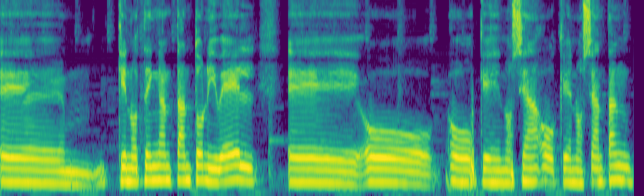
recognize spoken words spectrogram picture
eh, que no tengan tanto nivel eh, o, que no sean, o que no sean tan,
